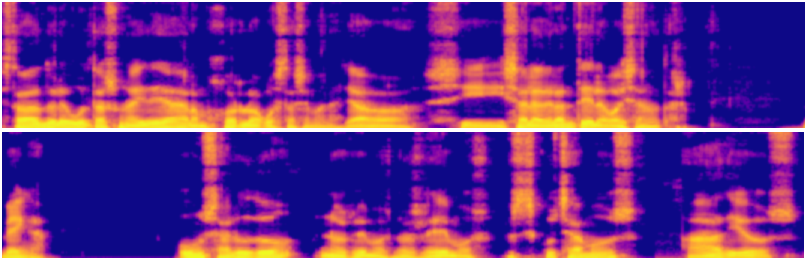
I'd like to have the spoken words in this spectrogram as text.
estaba dándole vueltas una idea, a lo mejor lo hago esta semana. Ya si sale adelante la vais a notar. Venga, un saludo, nos vemos, nos leemos, nos escuchamos. Adiós.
